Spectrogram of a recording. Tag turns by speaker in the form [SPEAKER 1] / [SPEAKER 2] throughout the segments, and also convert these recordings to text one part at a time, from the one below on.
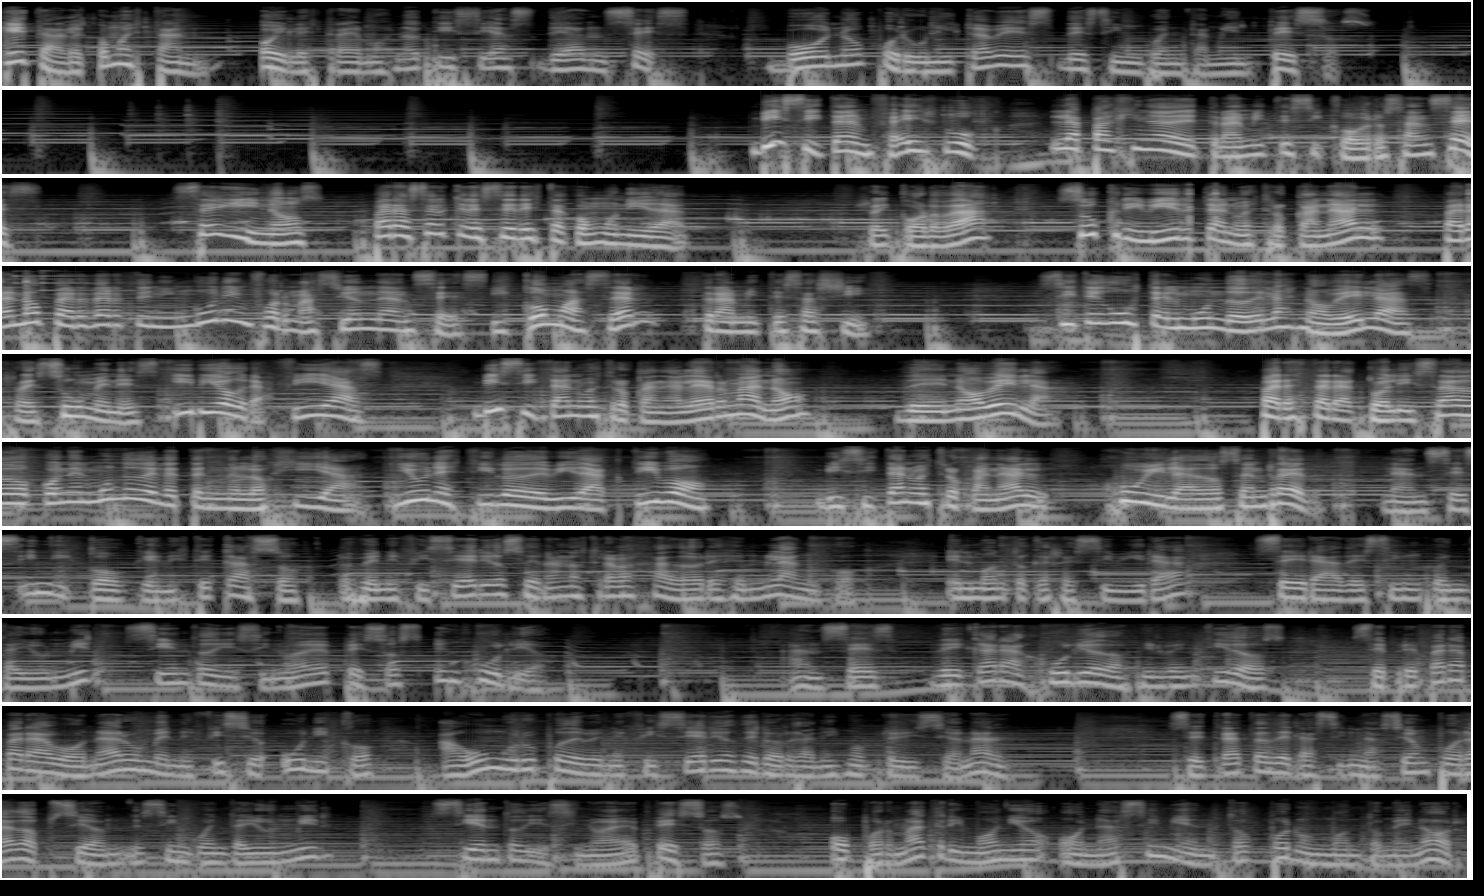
[SPEAKER 1] ¿Qué tal? ¿Cómo están? Hoy les traemos noticias de ANSES, bono por única vez de 50 mil pesos. Visita en Facebook la página de trámites y cobros ANSES. Seguinos para hacer crecer esta comunidad. Recordá suscribirte a nuestro canal para no perderte ninguna información de ANSES y cómo hacer trámites allí. Si te gusta el mundo de las novelas, resúmenes y biografías, visita nuestro canal hermano de novela. Para estar actualizado con el mundo de la tecnología y un estilo de vida activo, visita nuestro canal Jubilados en Red. Nances indicó que en este caso los beneficiarios serán los trabajadores en blanco. El monto que recibirá será de 51.119 pesos en julio. ANSES, de cara a julio 2022, se prepara para abonar un beneficio único a un grupo de beneficiarios del organismo previsional. Se trata de la asignación por adopción de 51.119 pesos o por matrimonio o nacimiento por un monto menor,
